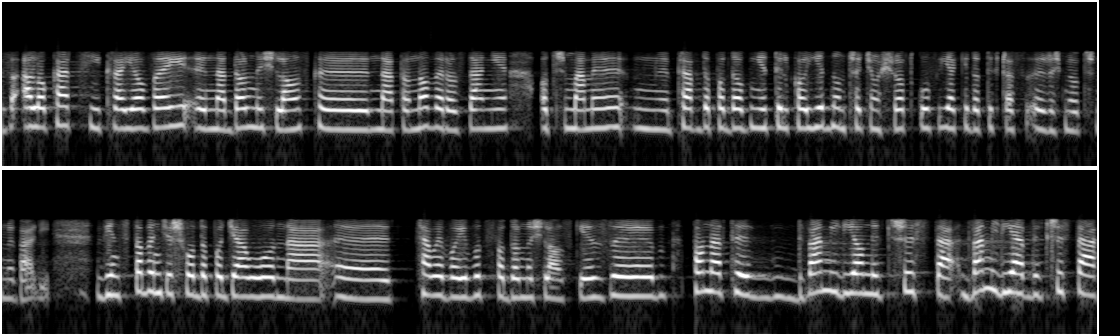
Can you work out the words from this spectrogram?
w alokacji krajowej y, na Dolny Śląsk y, na to nowe rozdanie otrzymamy mm, prawdopodobnie tylko jedną trzecią środków, jakie dotychczas żeśmy otrzymywali. Więc to będzie szło do podziału na całe województwo dolnośląskie z y, ponad y, 2 miliony 300, 2 miliardy 300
